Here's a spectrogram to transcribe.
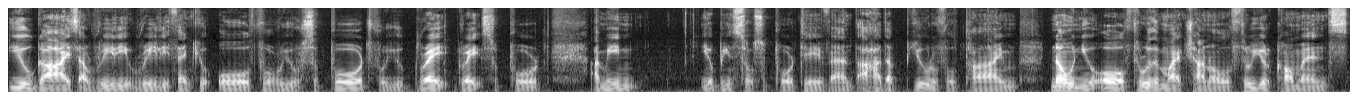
you guys i really really thank you all for your support for your great great support. I mean you've been so supportive and i had a beautiful time knowing you all through the my channel through your comments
